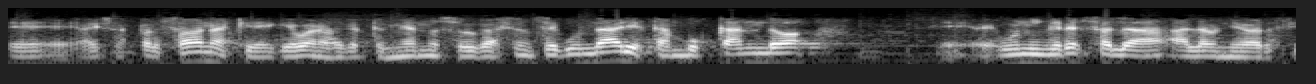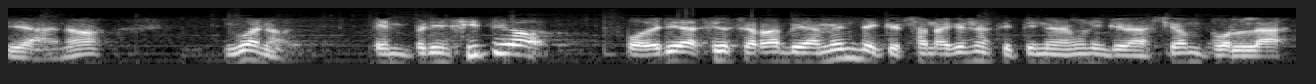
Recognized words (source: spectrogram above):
eh, aquellas personas que, bueno, que terminando su educación secundaria están buscando eh, un ingreso a la, a la universidad, ¿no? Y bueno, en principio podría decirse rápidamente que son aquellos que tienen alguna inclinación por la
